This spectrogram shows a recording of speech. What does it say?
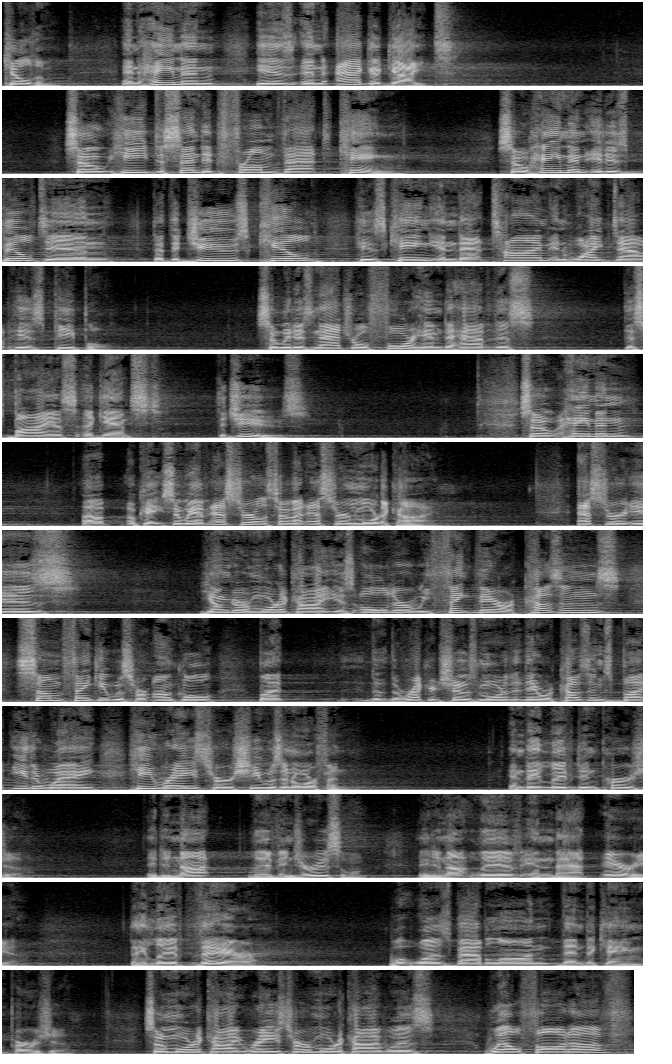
killed him. And Haman is an Agagite. So he descended from that king. So Haman, it is built in that the Jews killed his king in that time and wiped out his people. So it is natural for him to have this, this bias against the Jews. So Haman uh, okay, so we have Esther. Let's talk about Esther and Mordecai. Esther is younger, Mordecai is older. We think they are cousins. Some think it was her uncle, but the, the record shows more that they were cousins, but either way, he raised her. She was an orphan. And they lived in Persia. They did not live in Jerusalem, they did not live in that area. They lived there. What was Babylon then became Persia. So Mordecai raised her. Mordecai was well thought of.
